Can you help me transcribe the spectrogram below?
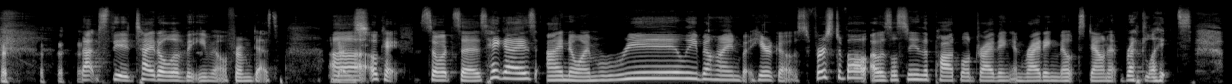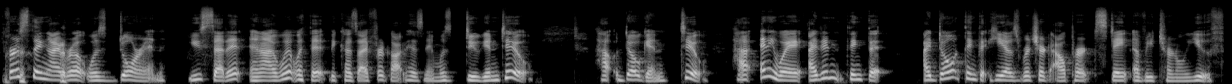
That's the title of the email from Des. Uh, okay, so it says, Hey guys, I know I'm really behind, but here goes. First of all, I was listening to the pod while driving and writing notes down at red lights. First thing I wrote was Doran. You said it, and I went with it because I forgot his name was Dugan too. How, Dogen too. How, anyway, I didn't think that. I don't think that he has Richard Alpert's state of eternal youth.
